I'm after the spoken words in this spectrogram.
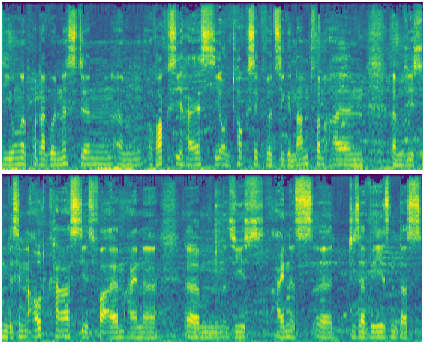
die junge Protagonistin ähm, Roxy heißt sie und Toxic wird sie genannt von allen. Ähm, sie ist ein bisschen ein Outcast. Sie ist vor allem eine, ähm, sie ist eines äh, dieser Wesen, das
